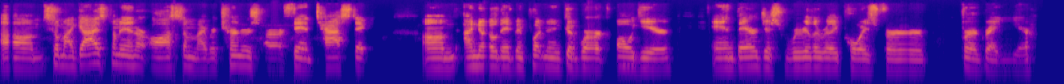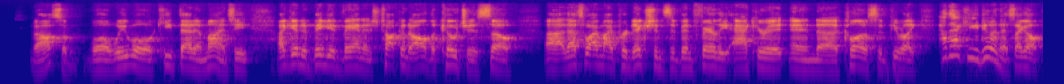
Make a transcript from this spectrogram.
um, so my guys coming in are awesome. My returners are fantastic. Um, I know they've been putting in good work all year, and they're just really, really poised for for a great year. Awesome. Well, we will keep that in mind. See, I get a big advantage talking to all the coaches. So uh, that's why my predictions have been fairly accurate and uh, close. And people are like, how the heck are you doing this? I go,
